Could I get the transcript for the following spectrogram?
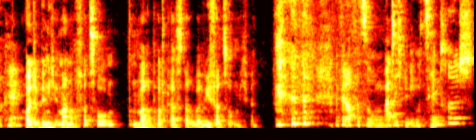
Okay. Heute bin ich immer noch verzogen und mache Podcast darüber, wie verzogen ich bin. Ich bin auch verzogen. Warte, ich bin egozentrisch.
